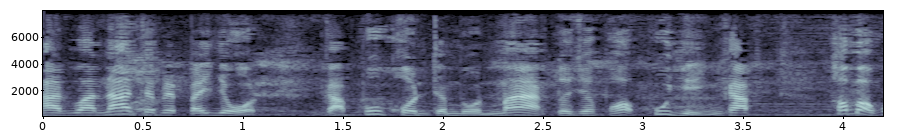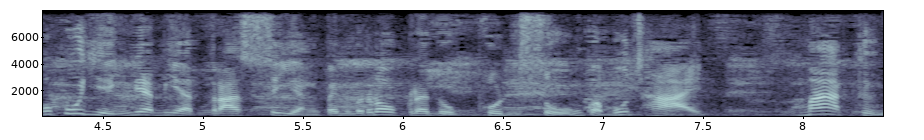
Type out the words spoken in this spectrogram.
คาดว่าน่าจะเป็นประโยชน์กับผู้คนจำนวนมาก โดยเฉพาะผู้หญิงครับเขาบอกว่าผู้หญิงเนี่ยมีอัตราเสี่ยงเป็นโรคกระดูกพรุนสูงกว่าผู้ชายมากถึง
